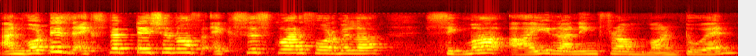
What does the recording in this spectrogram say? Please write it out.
and what is expectation of x square formula sigma i running from 1 to n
